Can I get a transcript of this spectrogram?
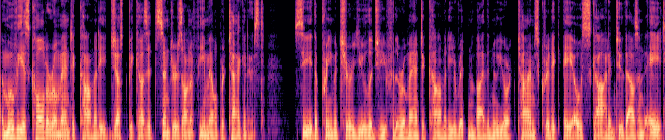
a movie is called a romantic comedy just because it centers on a female protagonist. See the premature eulogy for the romantic comedy written by the New York Times critic A.O. Scott in 2008,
